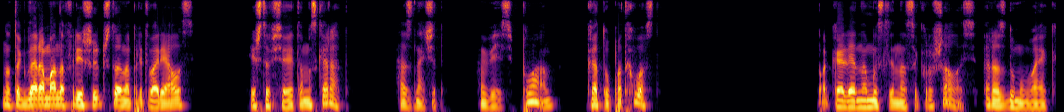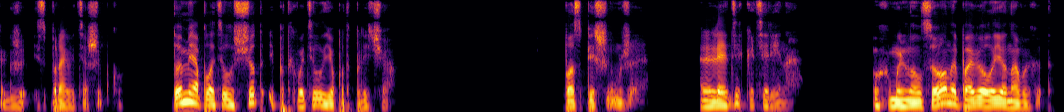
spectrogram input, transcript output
Но тогда Романов решит, что она притворялась, и что все это маскарад. А значит, весь план коту под хвост. Пока Лена мысленно сокрушалась, раздумывая, как же исправить ошибку, Томми оплатил счет и подхватил ее под плечо. «Поспешим же, леди Катерина!» Ухмыльнулся он и повел ее на выход.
